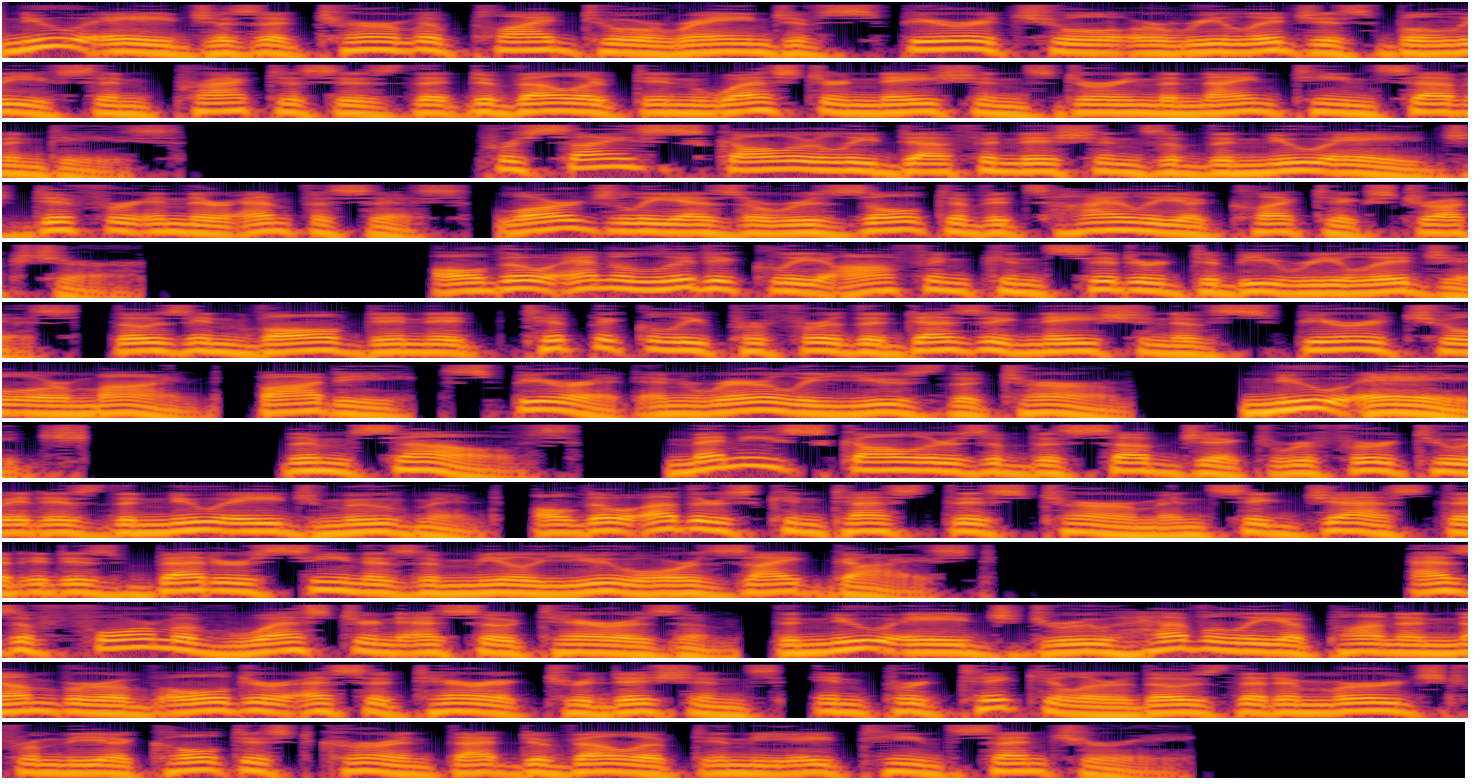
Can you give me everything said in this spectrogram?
New Age is a term applied to a range of spiritual or religious beliefs and practices that developed in Western nations during the 1970s. Precise scholarly definitions of the New Age differ in their emphasis, largely as a result of its highly eclectic structure. Although analytically often considered to be religious, those involved in it typically prefer the designation of spiritual or mind, body, spirit and rarely use the term, New Age, themselves. Many scholars of the subject refer to it as the New Age movement, although others contest this term and suggest that it is better seen as a milieu or zeitgeist. As a form of Western esotericism, the New Age drew heavily upon a number of older esoteric traditions, in particular those that emerged from the occultist current that developed in the 18th century.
